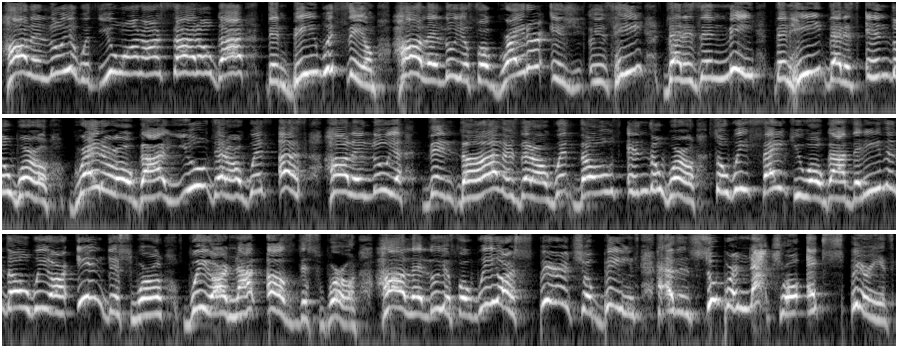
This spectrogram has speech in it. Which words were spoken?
Hallelujah. With you on our side, oh God, then be with them. Hallelujah. For greater is, is he that is in me than he that is in the world. Greater, oh God, you that are with us. Hallelujah. Than the others that are with those in the world. So we thank you, oh God, that even though we are in this world, we are not of this world. Hallelujah. For we are spiritual beings having supernatural experience.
